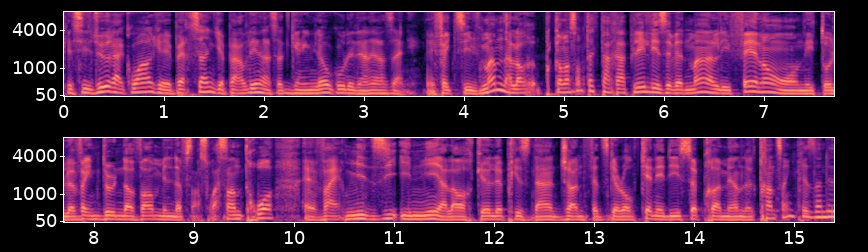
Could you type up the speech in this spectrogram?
que c'est dur à croire qu'il y a personne qui a parlé dans cette gang-là au cours des dernières années. Effectivement. Alors, commençons peut-être par rappeler les événements, les faits. Là, on est le 22 novembre 1963, euh, vers midi et demi, alors que le président John Fitzgerald Kennedy se promène, le 35 président des,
